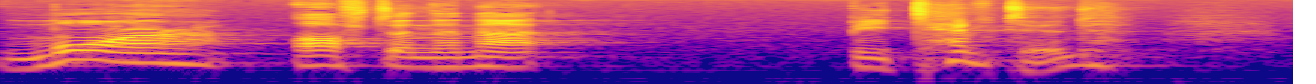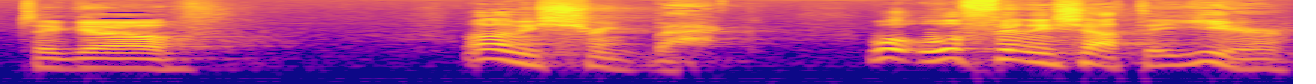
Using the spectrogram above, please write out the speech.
more often than not be tempted to go, well, let me shrink back. We'll, we'll finish out the year,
